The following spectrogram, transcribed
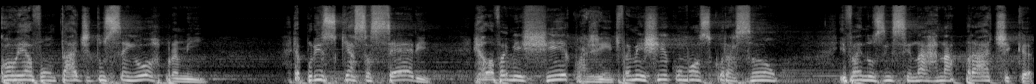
qual é a vontade do Senhor para mim. É por isso que essa série ela vai mexer com a gente, vai mexer com o nosso coração e vai nos ensinar na prática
